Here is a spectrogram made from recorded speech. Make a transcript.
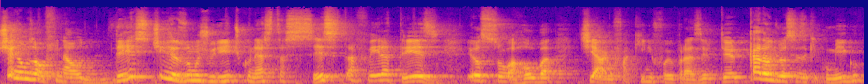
Chegamos ao final deste resumo jurídico nesta sexta-feira 13. Eu sou arroba Thiago Facchini, foi um prazer ter cada um de vocês aqui comigo.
